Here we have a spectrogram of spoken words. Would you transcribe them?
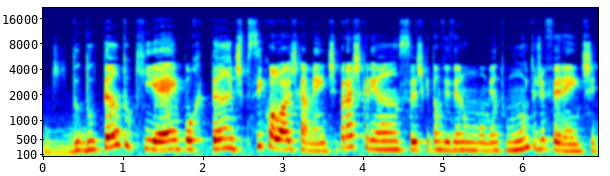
do, do tanto que é importante psicologicamente para as crianças que estão vivendo um momento muito diferente.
